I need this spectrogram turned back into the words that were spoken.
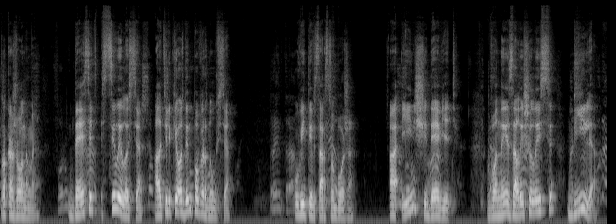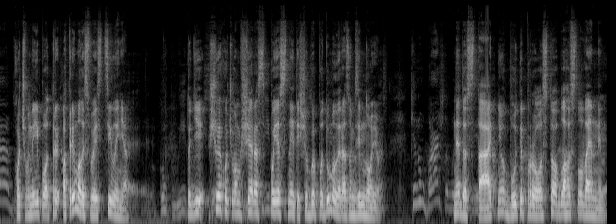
прокаженими. Десять зцілилося, але тільки один повернувся увійти в царство Боже. А інші дев'ять вони залишились біля, хоч вони і отримали своє зцілення. Тоді, що я хочу вам ще раз пояснити, щоб ви подумали разом зі мною. Недостатньо бути просто благословенним.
